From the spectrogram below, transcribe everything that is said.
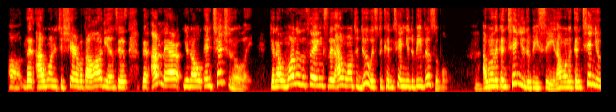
uh, that I wanted to share with our audience is that I'm there, you know, intentionally. You know, one of the things that I want to do is to continue to be visible. Mm-hmm. I want to continue to be seen. I want to continue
